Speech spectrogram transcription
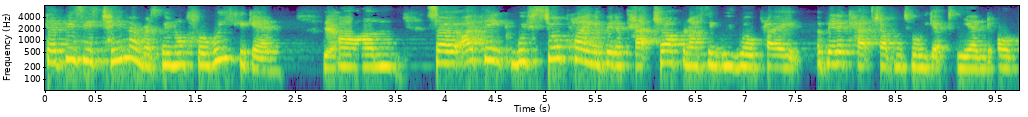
their busiest team member has been off for a week again. Yeah. Um, so I think we're still playing a bit of catch up, and I think we will play a bit of catch up until we get to the end of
